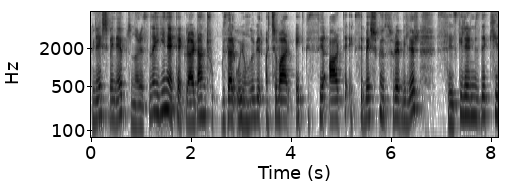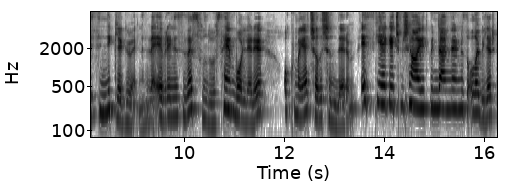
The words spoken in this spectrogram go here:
Güneş ve Neptün arasında yine tekrardan çok güzel uyumlu bir açı var. Etkisi artı eksi 5 gün sürebilir. Sezgilerinizde kesinlikle güvenin ve evrenin size sunduğu sembolleri okumaya çalışın derim. Eskiye geçmişe ait gündemleriniz olabilir.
